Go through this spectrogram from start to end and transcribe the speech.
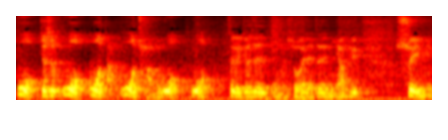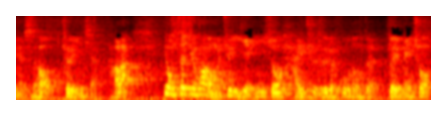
卧就是卧卧倒卧床的卧卧，这个就是我们所谓的这个你要去睡眠的时候就影响。好了，用这句话我们去演绎说孩子的这个过动症，对，没错。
